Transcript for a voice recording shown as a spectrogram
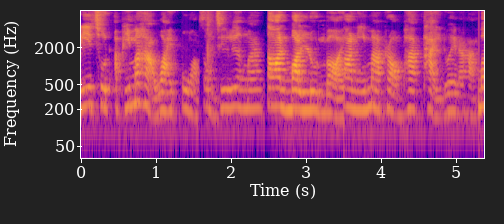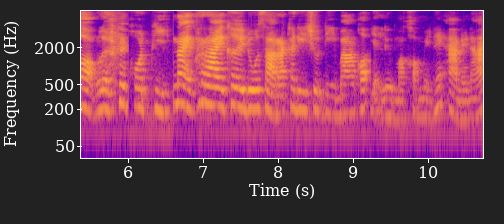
รีส์ชุดอภิมหาวายป่วงสมชื่อเรื่องมากตอนบอลลูนบอย ตอนนี้มาพร้อมภาคไทยด้วยนะคะ บอกเลยโคตรพีไหนใครเคยดูสารคดีชุดนี้บ้างก็อย่าลืมมาคอมเมนต์ให้อ่านหน่อยนะ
